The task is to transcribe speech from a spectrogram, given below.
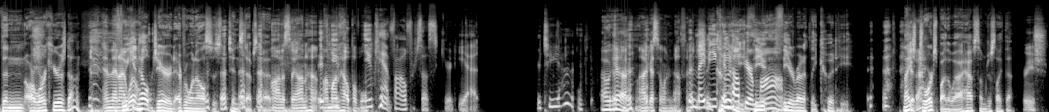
then our work here is done. And then if I we will. can help Jared, everyone else is 10 steps ahead. Honestly, I'm, I'm you- unhelpable. You can't file for Social Security yet. You're too young. oh yeah. I guess I learned nothing. But maybe you Could can help he? your The- mom. Theoretically, could he? Nice Could jorts, by the way. I have some just like that. Preach.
